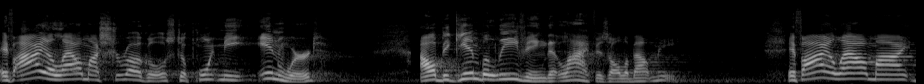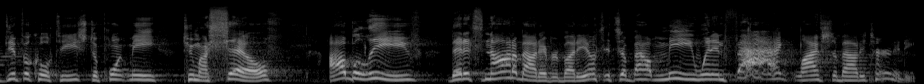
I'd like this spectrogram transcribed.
if I allow my struggles to point me inward, I'll begin believing that life is all about me. If I allow my difficulties to point me to myself, I'll believe that it's not about everybody else, it's about me, when in fact, life's about eternity.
